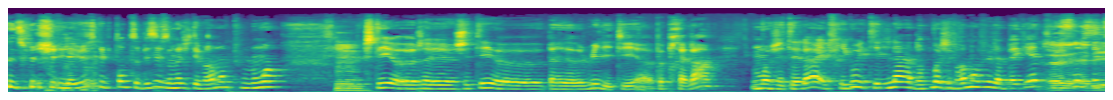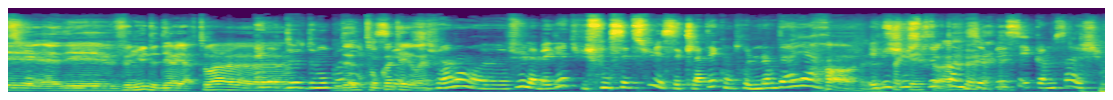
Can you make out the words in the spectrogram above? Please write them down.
Il a juste eu le temps de se baisser parce que moi j'étais vraiment plus loin. Hmm. J'étais, euh, j'étais, euh, bah, lui il était à peu près là. Moi j'étais là et le frigo était là. Donc moi j'ai vraiment vu la baguette lui Elle, est, elle est venue de derrière toi. Euh, de, de mon côté. de ton côté, ouais. J'ai vraiment euh, vu la baguette lui foncer dessus et s'éclater contre le mur derrière. oh, et lui juste le temps de se baisser comme ça. Et je suis.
